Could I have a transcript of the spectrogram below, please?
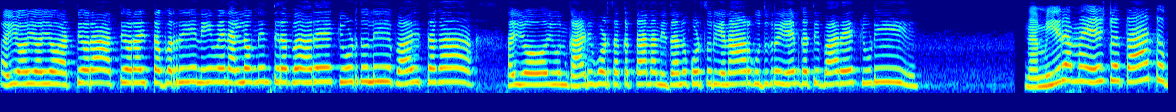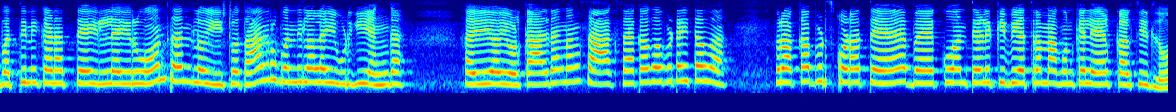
ಅಯ್ಯೋ ಅಯ್ಯೋ ಅತ್ತೆಯವರ ಅತ್ತೆಯವರ ಆಯ್ತಾ ಬರ್ರಿ, ನೀವೇನು ಅಲ್ಲೋಗಿ ನಿಂತಿರ ಬಾರೇ ಕ್ಯೂಡ್ದುಲಿ ಬಾಯ್ ತಗ. ಅಯ್ಯೋ, ಇವನ್ ಗಾಡಿ ಓಡ್ಸಕತ್ತ ನಾನು ಇದನ್ನು ಕೊಡ್ಸ್ರಿ, ಏನಾರು ಗುದ್ದಿದ್ರೆ ಏನ್ ಗತಿ ಬಾರೆ, ಕ್ಯೂಡಿ. ನಮ್ಮ ಈರಮ್ಮ ಎಷ್ಟೊತ್ತಾತು ಬತ್ತೀನಿ ಕಣತ್ತೆ, ಇಲ್ಲೇ ಇರು ಅಂತಂದ್ಲು, ಇಷ್ಟೊತ್ತಾದ್ರೂ ಬಂದಿಲ್ಲಲ್ಲ ಈ ಹುಡುಗಿ ಹೆಂಗ. ಅಯ್ಯೋ, ಇವಳು ಕಾಲ್ದಾಗ ನಂಗೆ ಸಾಕು ಸಾಕಾಗೋಗ್ಬಿಟ್ಟೈತವ ರೊಕ್ಕ ಬಿಡಿಸ್ಕೊಡತ್ತೆ, ಬೇಕು ಅಂತೇಳಿ ಕಿವಿ ಹತ್ರ ಮಗನ ಕೈಲಿ ಹೇಳಿ ಕಳ್ಸಿದ್ಲು.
